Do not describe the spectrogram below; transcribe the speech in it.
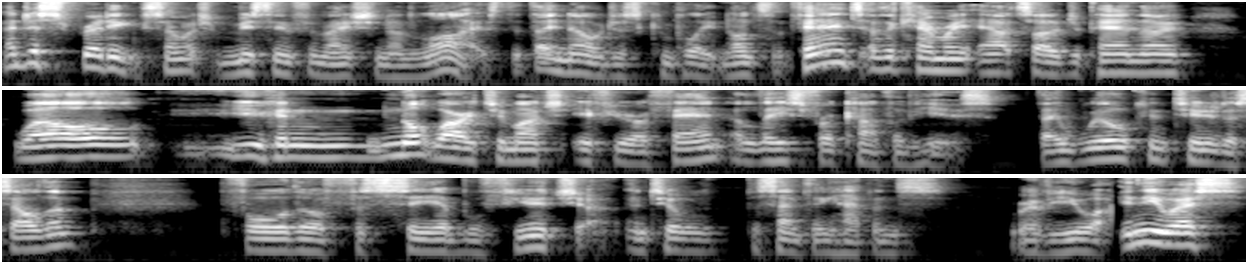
and just spreading so much misinformation and lies that they know are just complete nonsense? Fans of the Camry outside of Japan, though, well, you can not worry too much if you're a fan, at least for a couple of years. They will continue to sell them for the foreseeable future until the same thing happens reviewer. In the US,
